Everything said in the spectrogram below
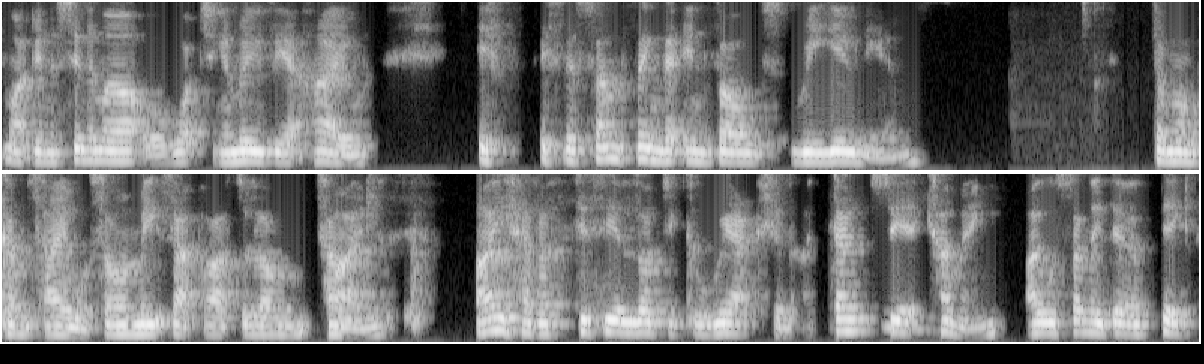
might be in the cinema or watching a movie at home. If if there's something that involves reunion, someone comes home or someone meets up after a long time, I have a physiological reaction. I don't see it coming. I will suddenly do a big,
